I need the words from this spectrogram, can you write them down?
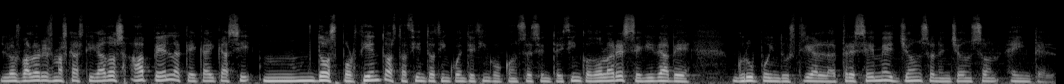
Los valores más castigados, Apple, que cae casi un 2%, hasta 155,65 dólares, seguida de Grupo Industrial 3M, Johnson Johnson e Intel.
